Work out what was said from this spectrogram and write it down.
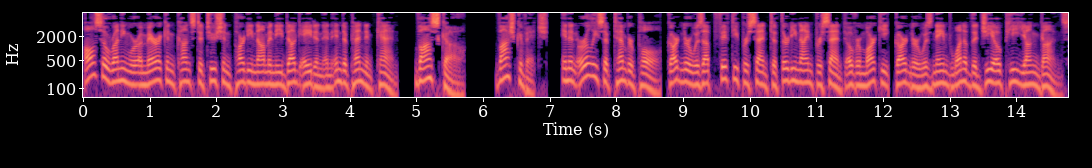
Also running were American Constitution Party nominee Doug Aden and independent Ken Vosko Voshkovich. In an early September poll, Gardner was up 50% to 39% over Markey. Gardner was named one of the GOP Young Guns.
